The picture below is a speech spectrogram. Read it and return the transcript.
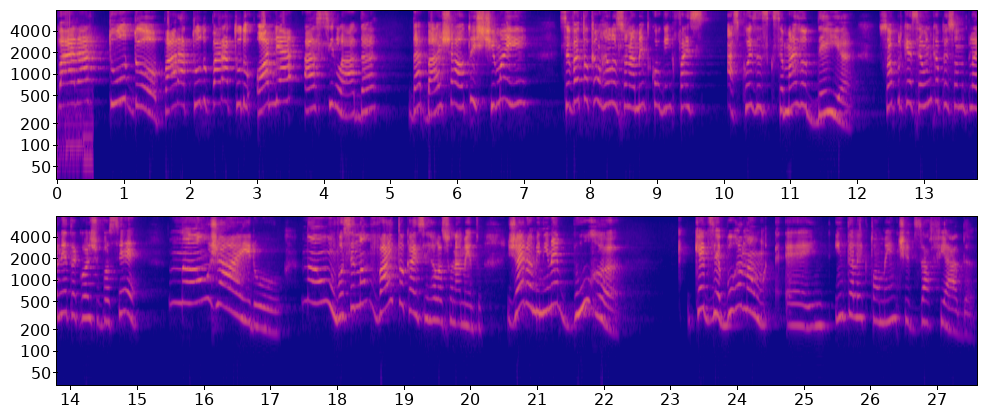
Para tudo! Para tudo, para tudo! Olha a cilada da baixa autoestima aí. Você vai tocar um relacionamento com alguém que faz as coisas que você mais odeia só porque essa é a única pessoa no planeta que gosta de você? Não, Jairo! Não, você não vai tocar esse relacionamento. Jairo, a menina é burra. Quer dizer, burra não, é intelectualmente desafiada,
